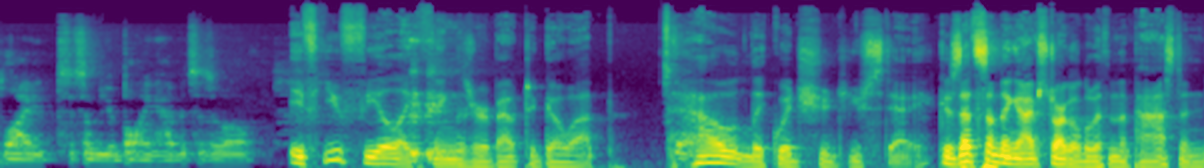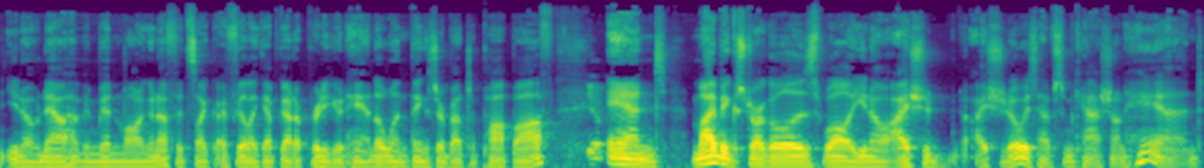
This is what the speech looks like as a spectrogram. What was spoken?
play to some of your buying habits as well. If you feel like things are about to go up, Yeah. how liquid should you stay? Because that's something I've struggled with in the past, and you know now having been long enough, it's like I feel like I've got a pretty good handle when things are about to pop off. Yep. And my big struggle is, well, you know, I should I should always have some cash on hand,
